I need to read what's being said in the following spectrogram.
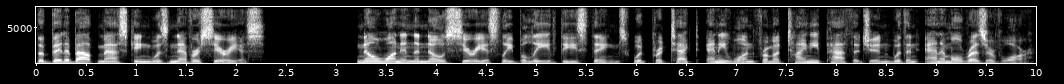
The bit about masking was never serious. No one in the know seriously believed these things would protect anyone from a tiny pathogen with an animal reservoir.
